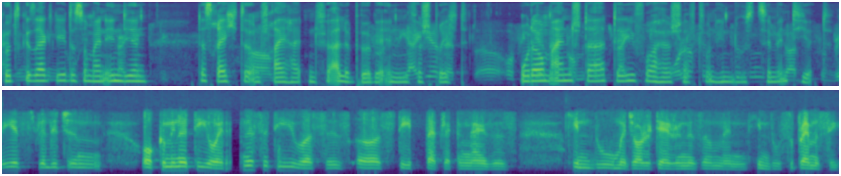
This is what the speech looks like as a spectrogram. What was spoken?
Kurz gesagt geht es um ein Indien, das Rechte und Freiheiten für alle Bürgerinnen verspricht, oder um einen Staat, der die Vorherrschaft von Hindus zementiert. or community or ethnicity versus a state that recognizes Hindu majoritarianism and Hindu supremacy.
